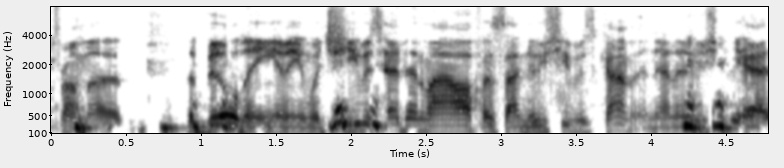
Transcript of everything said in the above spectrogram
from uh, the building. I mean when she was heading into my office i knew she was coming and i knew she had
